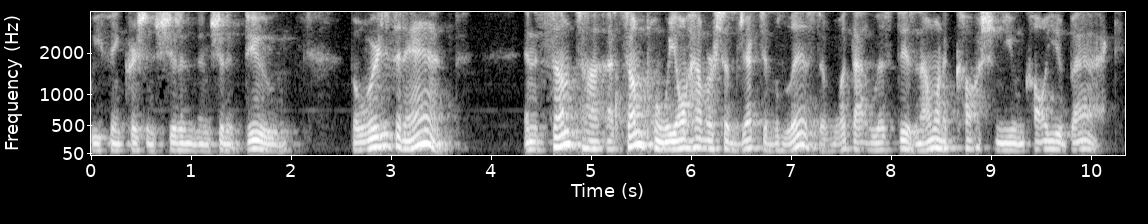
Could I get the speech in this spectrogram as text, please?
we think Christians shouldn't and shouldn't do, but where does it end? And sometime, at some point, we all have our subjective list of what that list is. And I want to caution you and call you back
